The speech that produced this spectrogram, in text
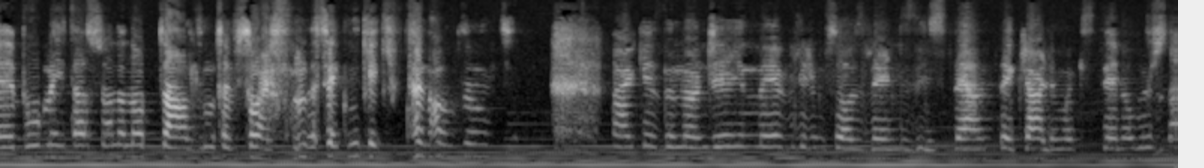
e, bu meditasyonda not da aldım tabii sonrasında teknik ekipten olduğum için. Herkesten önce yayınlayabilirim sözlerinizi isteyen, tekrarlamak isteyen olursa.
